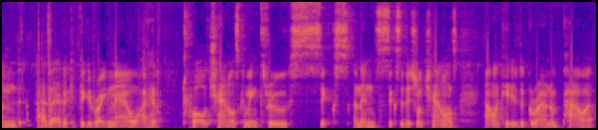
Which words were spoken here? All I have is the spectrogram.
and as I have it configured right now I have 12 channels coming through, 6 and then 6 additional channels allocated to ground and power.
